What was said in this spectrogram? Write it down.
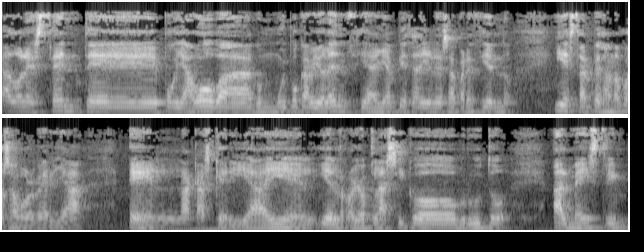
adolescente polla boba con muy poca violencia ya empieza a ir desapareciendo y está empezando pues a volver ya el- la casquería y el, y el rollo clásico bruto al mainstream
